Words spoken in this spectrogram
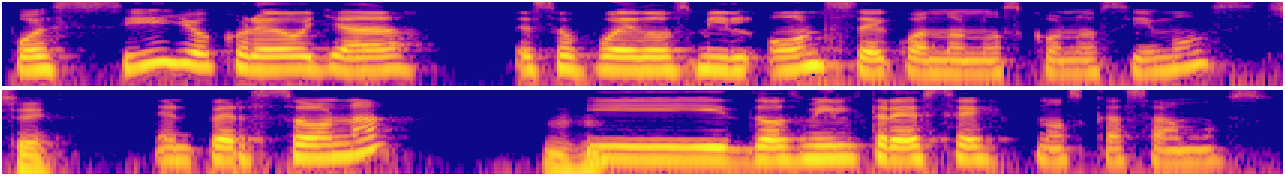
pues sí, yo creo ya, eso fue 2011 cuando nos conocimos Sí. en persona Ujú. y 2013 nos casamos.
